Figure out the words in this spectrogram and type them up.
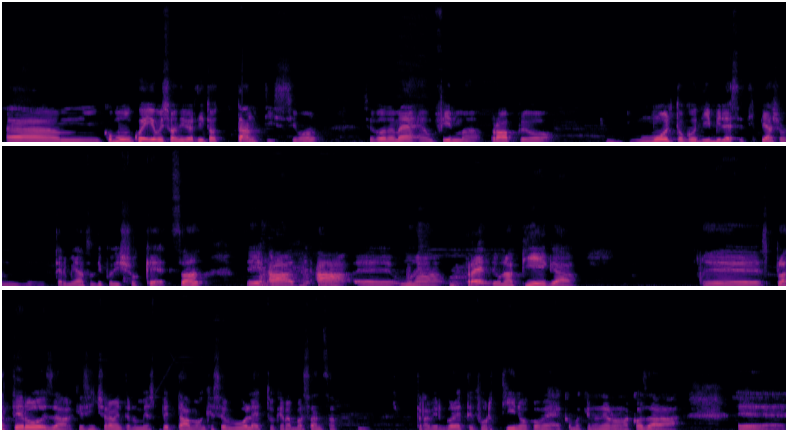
Ehm, comunque io mi sono divertito tantissimo. Secondo me è un film proprio molto godibile se ti piace un determinato tipo di sciocchezza. E ha, ha, eh, una, prende una piega eh, splatterosa che sinceramente non mi aspettavo, anche se avevo letto che era abbastanza, tra virgolette, fortino, come, come che non era una cosa eh,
